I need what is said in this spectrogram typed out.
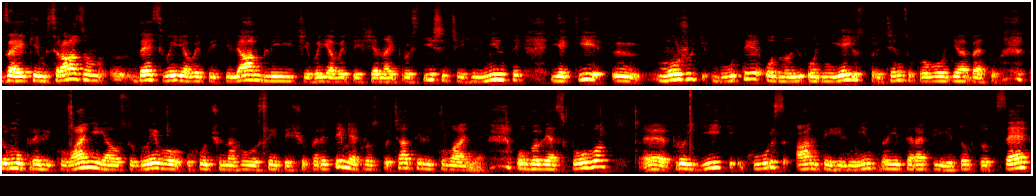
За якимсь разом е, десь виявити ті лямблії, чи виявити ще найпростіші, чи гельмінти, які е, можуть бути однією з причин цукрового діабету. Тому при лікуванні я особливо хочу наголосити, що перед тим як розпочати лікування, обов'язково е, пройдіть курс антигельмінтної терапії. Тобто це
